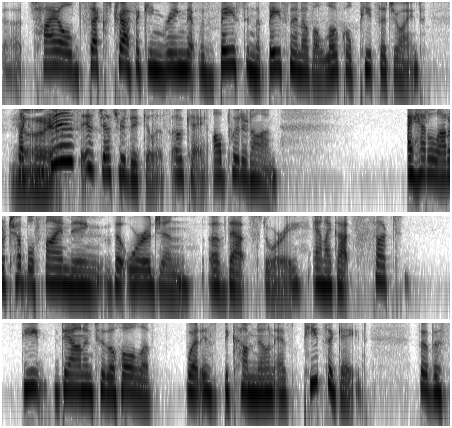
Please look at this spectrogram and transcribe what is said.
a child sex trafficking ring that was based in the basement of a local pizza joint. It's like, Oh, yeah. this is just ridiculous. Okay, I'll put it on. I had a lot of trouble finding the origin of that story, and I got sucked deep down into the hole of what has become known as Pizzagate. So this,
